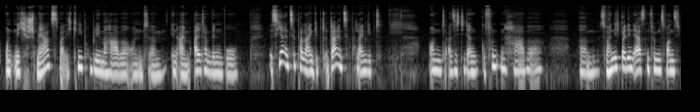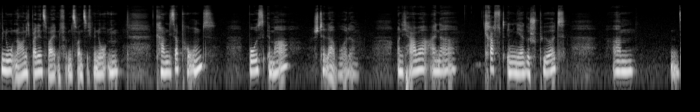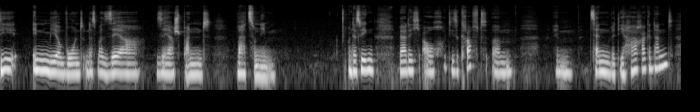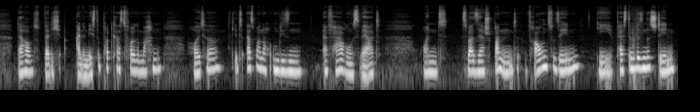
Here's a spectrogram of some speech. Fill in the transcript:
und nicht schmerzt, weil ich Knieprobleme habe und ähm, in einem Alter bin, wo es hier ein Zipperlein gibt und da ein Zipperlein gibt. Und als ich die dann gefunden habe, ähm, es war nicht bei den ersten 25 Minuten, auch nicht bei den zweiten 25 Minuten, kam dieser Punkt, wo es immer stiller wurde. Und ich habe eine Kraft in mir gespürt, ähm, die in mir wohnt. Und das war sehr, sehr spannend wahrzunehmen. Und deswegen werde ich auch diese Kraft, ähm, im Zen wird die Hara genannt, darauf werde ich eine nächste Podcast-Folge machen. Heute geht es erstmal noch um diesen Erfahrungswert. Und es war sehr spannend, Frauen zu sehen, die fest im Business stehen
